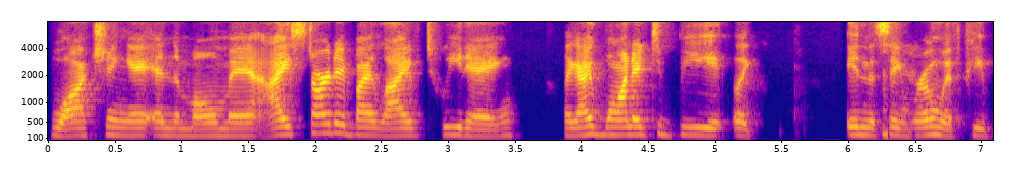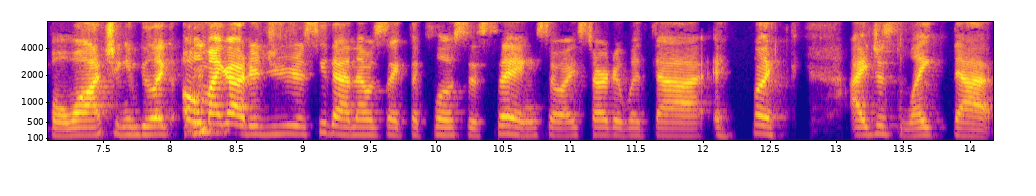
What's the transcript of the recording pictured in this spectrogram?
watching it in the moment. I started by live tweeting. Like I wanted to be like in the same room with people watching and be like, "Oh my god, did you just see that?" And that was like the closest thing. So I started with that and like I just like that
